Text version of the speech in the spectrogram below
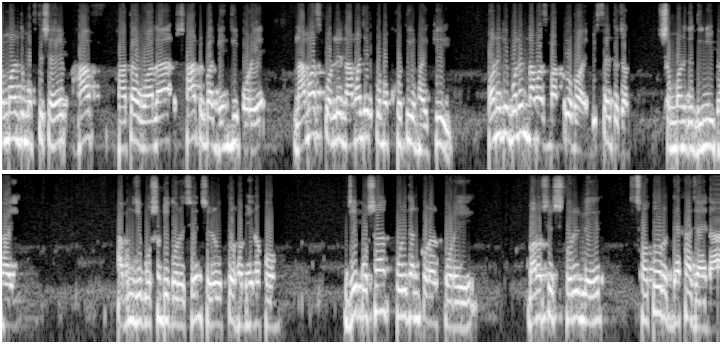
সম্মানিত মুফতি সাহেব, হাফ হাতাওয়ালা শার্ট বা গেঞ্জি পরে নামাজ পড়লে নামাজের কোনো ক্ষতি হয় কি? অনেকে বলেন নামাজ মাকরু হয়, বিস্তারিত সম্মানিত দিনী ভাই, আপনি যে প্রশ্নটি করেছেন, সেটার উত্তর হবে এরকম। যে পোশাক পরিধান করার পরে মানুষের শরীরের সতর দেখা যায় না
